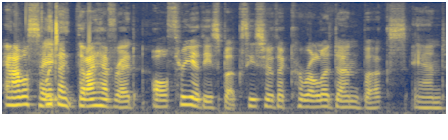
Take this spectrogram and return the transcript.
and I will say which I- that I have read all three of these books. These are the Carola Dunn books, and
